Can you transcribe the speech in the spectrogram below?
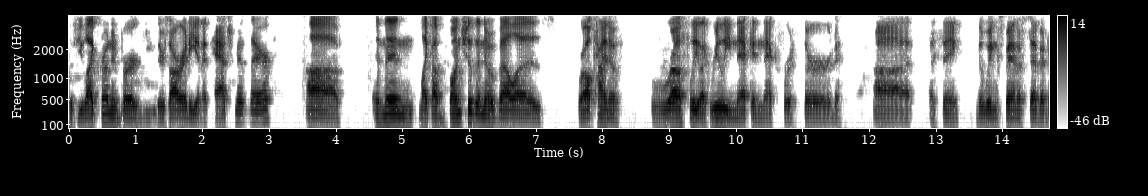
if you like Cronenberg, you, there's already an attachment there. Uh, and then like a bunch of the novellas were all kind of roughly like really neck and neck for third. Uh, I think the wingspan of severed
